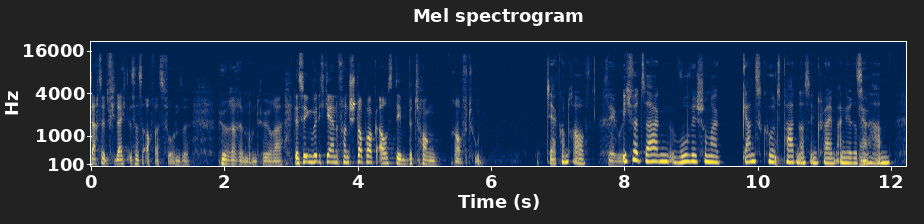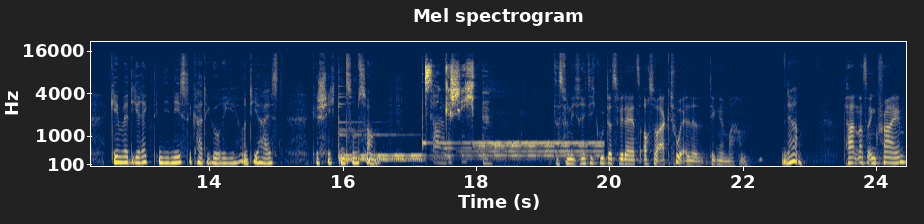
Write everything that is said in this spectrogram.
dachte, vielleicht ist das auch was für unsere Hörerinnen und Hörer. Deswegen würde ich gerne von Stoppock aus dem Beton rauf tun. Der kommt rauf. Sehr gut. Ich würde sagen, wo wir schon mal ganz kurz Partners in Crime angerissen ja. haben, gehen wir direkt in die nächste Kategorie und die heißt Geschichten zum Song. Songgeschichten. Das finde ich richtig gut, dass wir da jetzt auch so aktuelle Dinge machen. Ja. Partners in Crime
